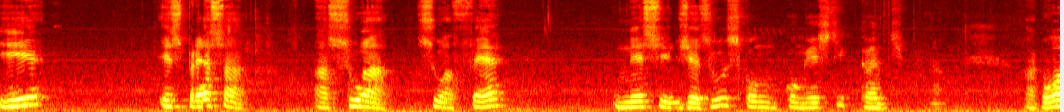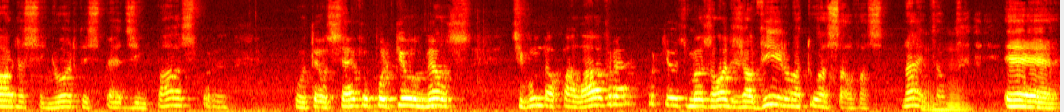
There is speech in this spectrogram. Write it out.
e expressa a sua, sua fé nesse Jesus com, com este cântico. Né? Agora, Senhor, despedes em paz por o teu servo, porque os meus, segundo a palavra, porque os meus olhos já viram a tua salvação. Né? Então, uhum. é,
